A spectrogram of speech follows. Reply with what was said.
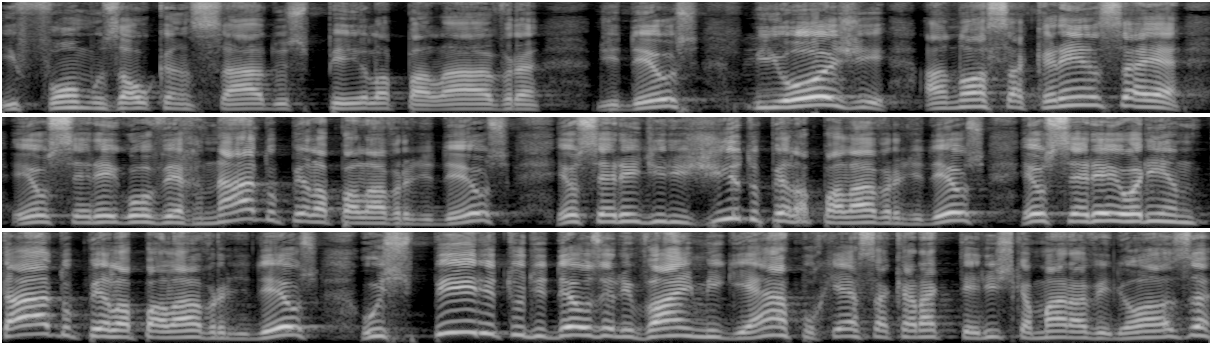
e fomos alcançados pela palavra de Deus. E hoje a nossa crença é: eu serei governado pela palavra de Deus, eu serei dirigido pela palavra de Deus, eu serei orientado pela palavra de Deus. O Espírito de Deus ele vai me guiar, porque essa característica maravilhosa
